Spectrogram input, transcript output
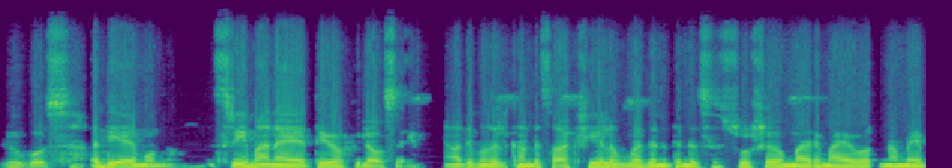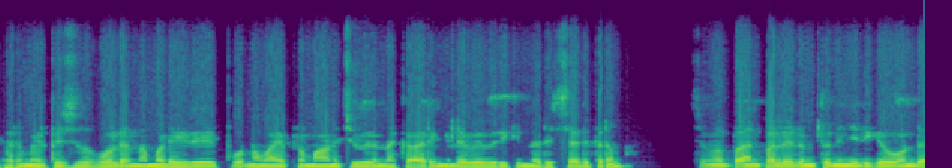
ലൂക്കോസ് അധ്യായം ഒന്ന് ശ്രീമാനായ തിയോഫിലോസെ ആദ്യം മുതൽ കണ്ട സാക്ഷികളും വചനത്തിന്റെ ശുശ്രൂഷകന്മാരുമായവർ നമ്മെ ഭരമേൽപ്പിച്ചതുപോലെ നമ്മുടെ ഇടയിൽ പൂർണമായി പ്രമാണിച്ചു വരുന്ന കാര്യങ്ങളെ വിവരിക്കുന്ന ഒരു ചരിത്രം ചുമപ്പാൻ പലരും തുനിഞ്ഞിരിക്കുകൊണ്ട്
